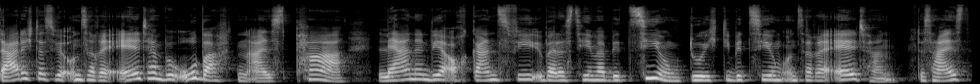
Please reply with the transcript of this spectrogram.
dadurch, dass wir unsere Eltern beobachten als Paar, lernen wir auch ganz viel über das Thema Beziehung durch die Beziehung unserer Eltern. Das heißt,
